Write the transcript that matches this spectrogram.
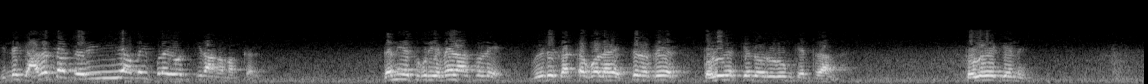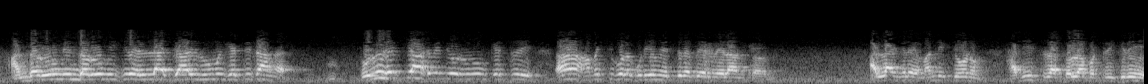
இன்னைக்கு அதைத்தான் பெரிய அமைப்புல யோசிக்கிறாங்க மக்கள். கண்ணியத்துக்குரிய மேலாண் சொல்லி வீடு கட்ட கொள்ள எத்தனை பேர் தொழுகைக்கு ஒரு ரூம் கேட்டுறாங்க தொழுகைக்கு அந்த ரூம் இந்த ரூம் இருக்கிற எல்லா ஜாதி ரூமும் கெட்டுட்டாங்க. தொழுகைக்காக வேண்டிய ஒரு ரூம் கெட்டு அமைத்துக் கொள்ளக்கூடியவங்க எத்தனை பேர் மேலான்னு சொல்லணும் அல்லாங்களே மன்னிக்கணும். ஹதீஸ்ல சொல்லப்பட்டிருக்கிறது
